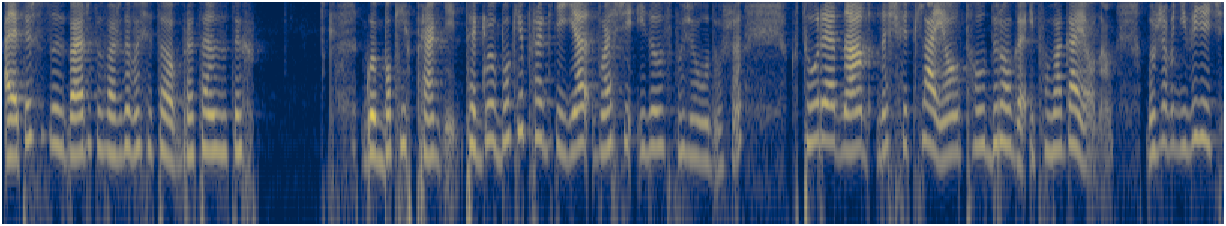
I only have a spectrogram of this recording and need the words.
Ale też to, co jest bardzo ważne, właśnie to wracając do tych głębokich pragnień. Te głębokie pragnienia właśnie idą z poziomu duszy, które nam naświetlają tą drogę i pomagają nam. Możemy nie wiedzieć,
